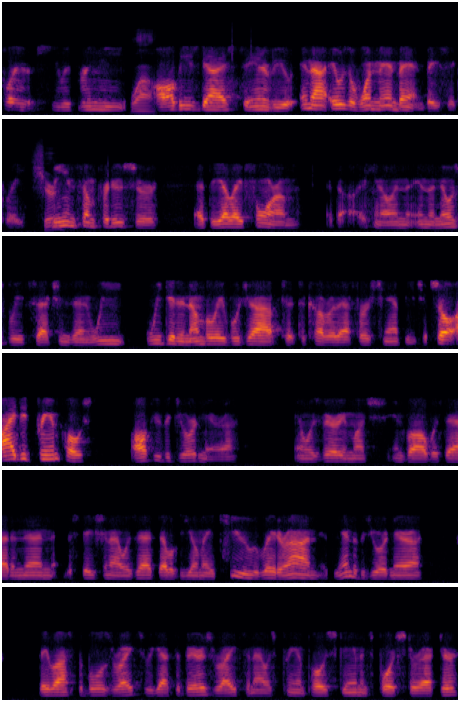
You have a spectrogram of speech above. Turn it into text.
players. He would bring me wow. all these guys to interview, and uh, it was a one-man band basically. Sure. Me and some producer at the LA Forum, at the, you know, in the, in the nosebleed sections, and we we did an unbelievable job to, to cover that first championship. So I did pre and post all through the Jordan era, and was very much involved with that. And then the station I was at, WMAQ, later on at the end of the Jordan era, they lost the Bulls' rights. We got the Bears' rights, and I was pre and post game and sports director.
